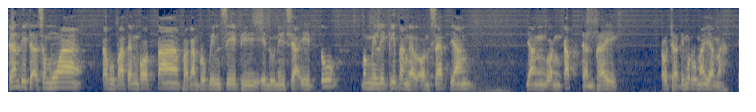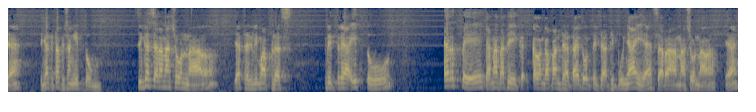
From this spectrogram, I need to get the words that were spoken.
Dan tidak semua kabupaten kota bahkan provinsi di Indonesia itu memiliki tanggal onset yang yang lengkap dan baik. Kalau Jawa Timur lumayan lah, ya. Sehingga kita bisa ngitung. Sehingga secara nasional ya dari 15 kriteria itu RT karena tadi kelengkapan data itu tidak dipunyai ya secara nasional ya.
